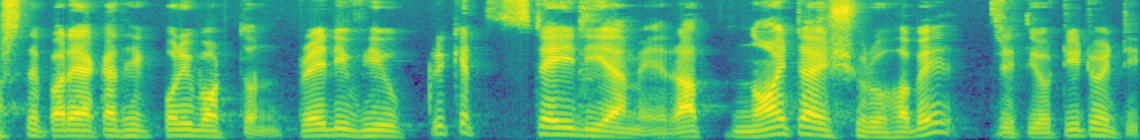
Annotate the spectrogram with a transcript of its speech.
আসতে পারে একাধিক পরিবর্তন। প্রেডিভিউ ক্রিকেট স্টেডিয়ামে রাত নয়টায় শুরু হবে তৃতীয় টি টোয়েন্টি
